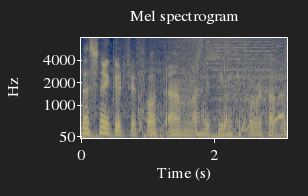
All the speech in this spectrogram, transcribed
That's no good, Fifth Block. Um, I hope you make a full recovery.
